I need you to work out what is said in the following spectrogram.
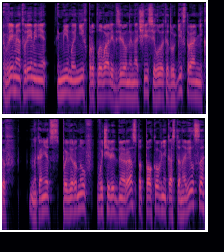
Время от времени мимо них проплывали в зеленой ночи силуэты других странников. Наконец, повернув в очередной раз, подполковник остановился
